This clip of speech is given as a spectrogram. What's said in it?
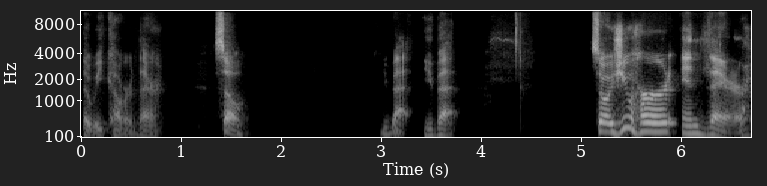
that we covered there. So you bet, you bet. So as you heard in there,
